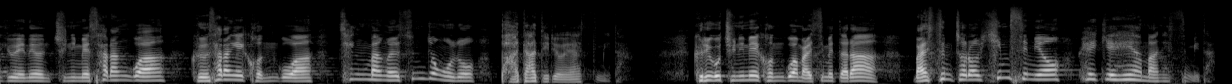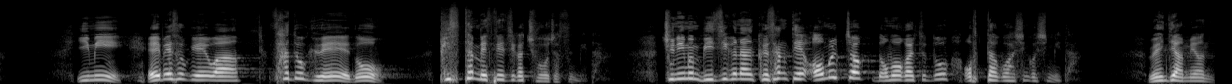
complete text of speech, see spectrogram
교회는 주님의 사랑과 그 사랑의 권고와 책망을 순종으로 받아들여야 했습니다. 그리고 주님의 권고와 말씀에 따라 말씀처럼 힘쓰며 회개해야만 했습니다. 이미 에베소 교회와 사도 교회에도 비슷한 메시지가 주어졌습니다. 주님은 미지근한 그 상태에 어물쩍 넘어갈 수도 없다고 하신 것입니다. 왜냐하면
